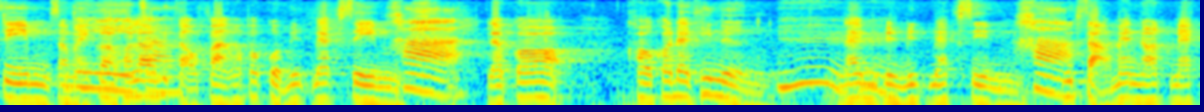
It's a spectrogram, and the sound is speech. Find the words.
ซิมสมัยก่อนดีเขาเล่าจังที่เก่าฟังเขาประกวดมิดแม็กซิมค่ะ แล้วก็ เขาก็ได้ที่หนึ่งอืมได้เป็นมิดแม็กซิมค่ะลูกสาวแม่น็อตแม็ก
